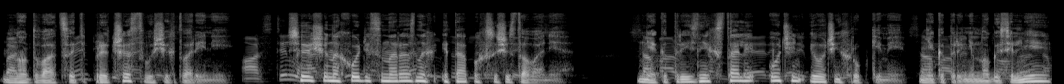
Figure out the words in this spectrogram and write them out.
Но 20 предшествующих творений все еще находятся на разных этапах существования. Некоторые из них стали очень и очень хрупкими, некоторые немного сильнее,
